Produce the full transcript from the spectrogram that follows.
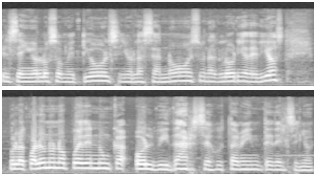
el Señor lo sometió, el Señor la sanó, es una gloria de Dios, por la cual uno no puede nunca olvidarse justamente del Señor.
